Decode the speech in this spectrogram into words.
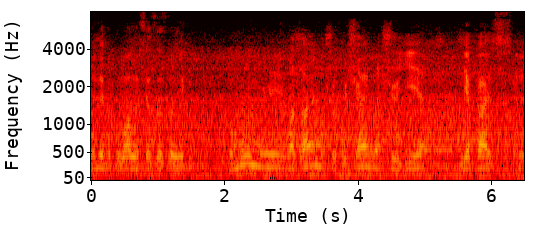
вони готувалися заздалегідь. Тому ми вважаємо, що звичайно, що є якась е,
